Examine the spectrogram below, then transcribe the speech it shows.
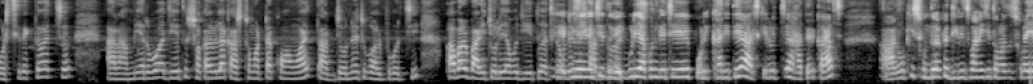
করছে দেখতে পাচ্ছ? আর আমি আর ও যেহেতু সকালবেলা কাস্টমারটা কম হয় তার জন্য একটু গল্প করছি। আবার বাড়ি চলে যাব যেহেতু আজকে হয়ে গেছি শ্রাদ্ধ। এখন গেছে পরীক্ষা দিতে আজকের হচ্ছে হাতের কাজ। আর ও কি সুন্দর একটা জিনিস বানিয়েছি তোমরা তো সবাই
